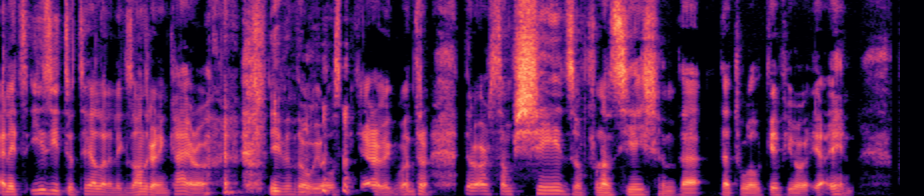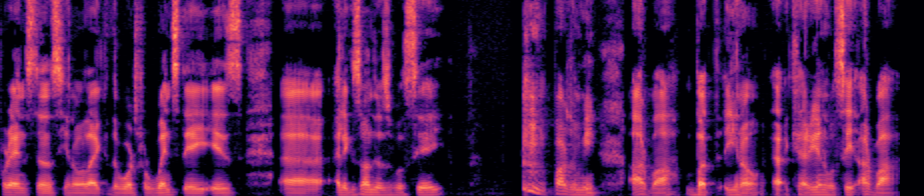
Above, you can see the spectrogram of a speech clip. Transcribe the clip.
and it's easy to tell an Alexandrian in Cairo, even though we all speak Arabic. But there, there are some shades of pronunciation that that will give you in. For instance, you know, like the word for Wednesday is uh, Alexanders will say pardon me, arba, but you know, uh, Carian will say arba,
